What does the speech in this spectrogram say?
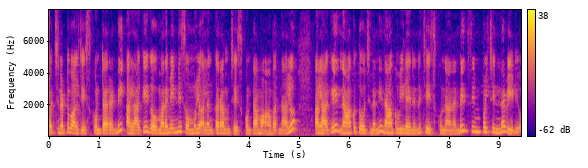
వచ్చినట్టు వాళ్ళు చేసుకుంటారండి. అలాగే గౌ మనం ఎన్ని సొమ్ములు అలంకారం చేసుకుంటామో ఆభరణాలు అలాగే నాకు తోచినని నాకు వీలైనని చేసుకున్నానండి. సింపుల్ చిన్న వీడియో.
